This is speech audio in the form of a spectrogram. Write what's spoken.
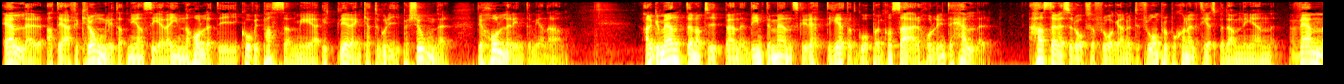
Eller att det är för krångligt att nyansera innehållet i covidpassen med ytterligare en kategori personer. Det håller inte menar han. Argumenten av typen “det är inte mänsklig rättighet att gå på en konsert” håller inte heller. Han ställer sig då också frågan utifrån proportionalitetsbedömningen Vem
